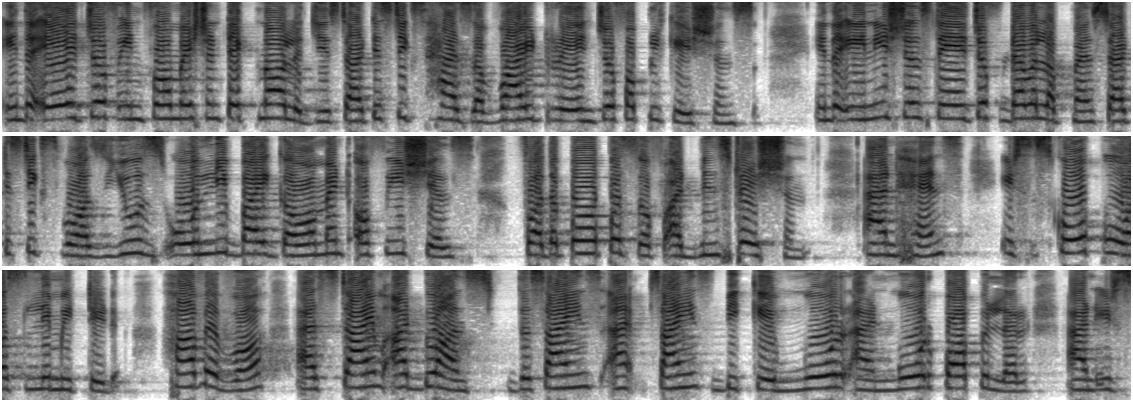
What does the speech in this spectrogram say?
In the age of information technology, statistics has a wide range of applications. In the initial stage of development, statistics was used only by government officials for the purpose of administration and hence its scope was limited. However, as time advanced, the science, uh, science became more and more popular and its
